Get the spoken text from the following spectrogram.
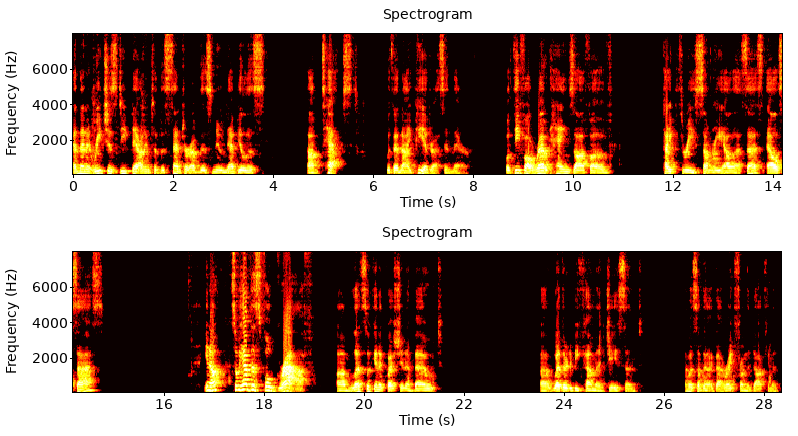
and then it reaches deep down into the center of this new nebulous um, text with an IP address in there. Well, default route hangs off of type 3 summary LSS, LSAs. You know, so we have this full graph. Um, let's look at a question about uh, whether to become adjacent. How about something like that, right from the document?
